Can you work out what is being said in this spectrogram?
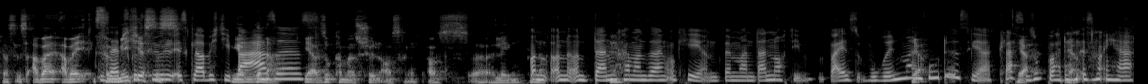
das ist aber, aber für mich ist es, ist, glaube ich, die ja, Basis. Genau. Ja, so kann man es schön auslegen. Auslegen. Genau. Und, und, und dann kann man sagen, okay, und wenn man dann noch die weiß, worin man gut ist, ja, klasse, super, dann ist man ja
